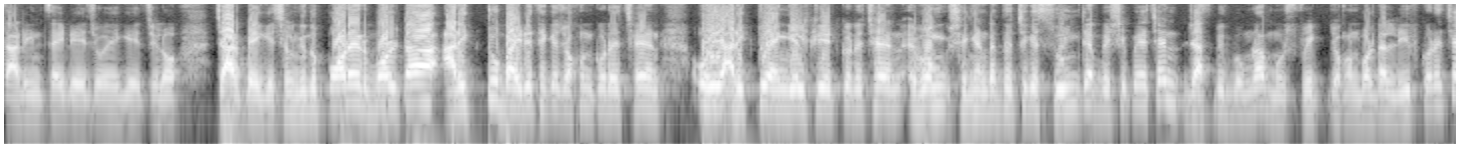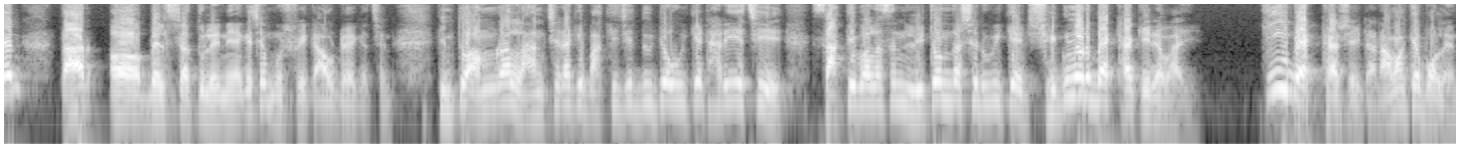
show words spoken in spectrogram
তার ইনসাইড এজ হয়ে গিয়েছিল, চার পেয়ে গিয়েছিলেন। কিন্তু পরের বলটা আরেকটু বাইরে থেকে যখন করেছেন, ওই আরেকটু অ্যাঙ্গেল ক্রিয়েট করেছেন এবং সেখানটাতে হচ্ছে গিয়ে সুইংটা বেশি পেয়েছেন। জাসপ্রীত বুমরা, মুশফিক যখন বলটা লিভ করেছেন, তার বেলসটা তুলে নিয়ে গেছে, মুশফিক আউট হয়ে গেছেন। কিন্তু আমরা লাঞ্চের আগে বাকি যে দুইটা উইকেট হারিয়েছি, সাকিব আল হাসান, লিটন দাসের উইকেট সেগুলোর ব্যাখ্যা কি ভাই? কি ব্যাখ্যা সেটার? আমাকে বলেন।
